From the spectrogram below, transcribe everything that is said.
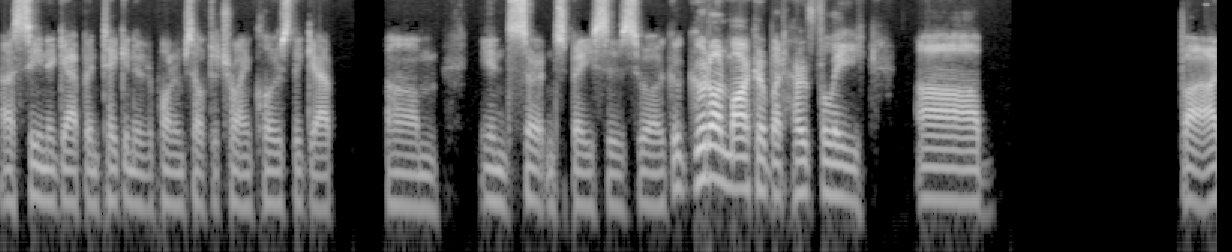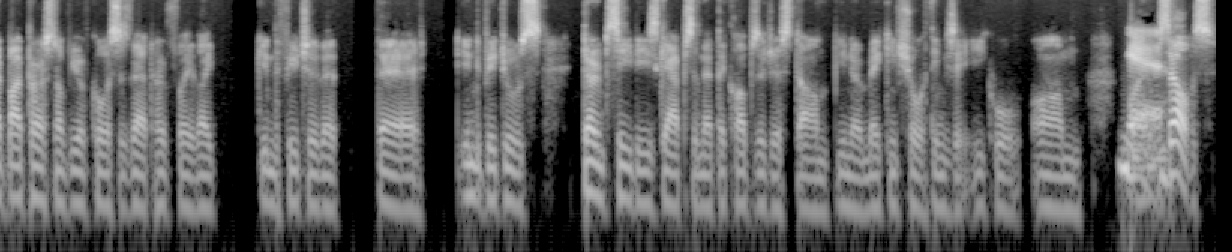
uh, seen a gap and taken it upon himself to try and close the gap um, in certain spaces. Well, good, good on Marco, but hopefully, uh, but my personal view, of course, is that hopefully, like in the future, that the individuals don't see these gaps and that the clubs are just um you know making sure things are equal um Yeah. by themselves.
